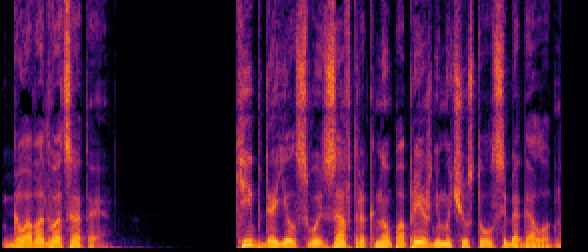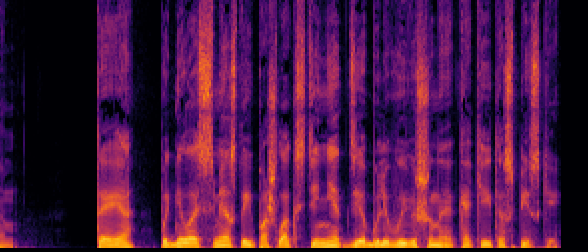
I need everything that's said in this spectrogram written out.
Глава 20. Кип доел свой завтрак, но по-прежнему чувствовал себя голодным. Тея поднялась с места и пошла к стене, где были вывешены какие-то списки.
